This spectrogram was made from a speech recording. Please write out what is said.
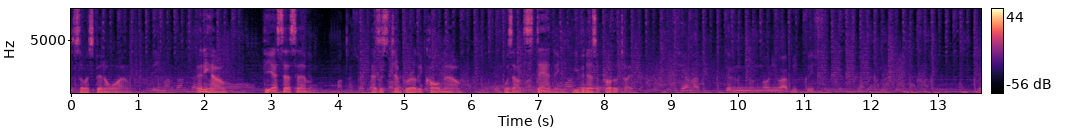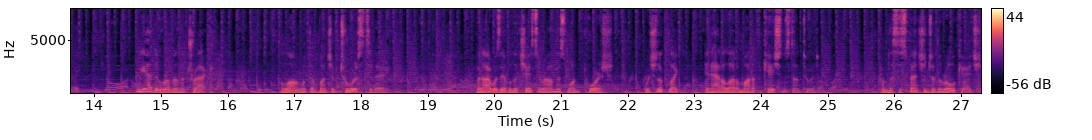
so it's been a while. Anyhow, the SSM, as it's temporarily called now, was outstanding even as a prototype. We had to run on the track, along with a bunch of tourists today. But I was able to chase around this one Porsche, which looked like it had a lot of modifications done to it, from the suspension to the roll cage.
